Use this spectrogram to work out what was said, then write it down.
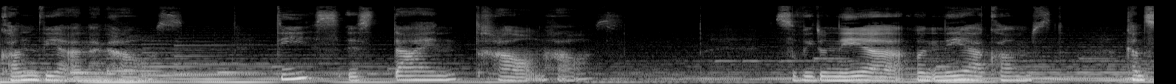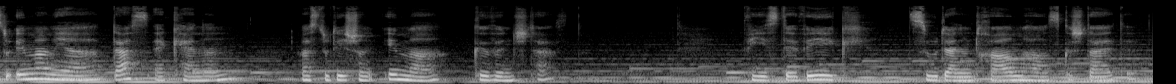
kommen wir an ein Haus. Dies ist dein Traumhaus. So wie du näher und näher kommst, kannst du immer mehr das erkennen, was du dir schon immer gewünscht hast. Wie ist der Weg zu deinem Traumhaus gestaltet?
